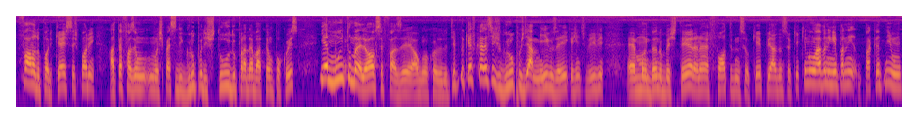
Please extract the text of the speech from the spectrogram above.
fala do podcast, vocês podem até fazer um, uma espécie de grupo de estudo para debater um pouco isso. E é muito melhor você fazer alguma coisa do tipo do que ficar nesses grupos de amigos aí que a gente vive é, mandando besteira, né? Foto de não sei o que, piada não sei o que, que não leva ninguém para canto nenhum.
